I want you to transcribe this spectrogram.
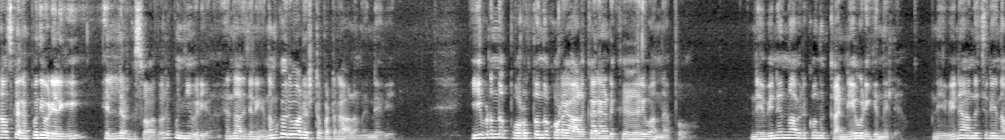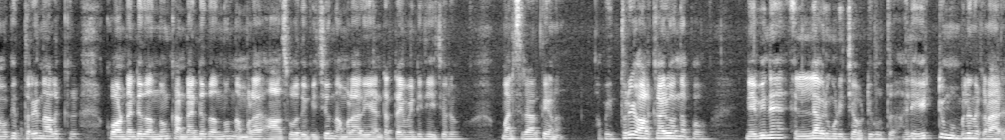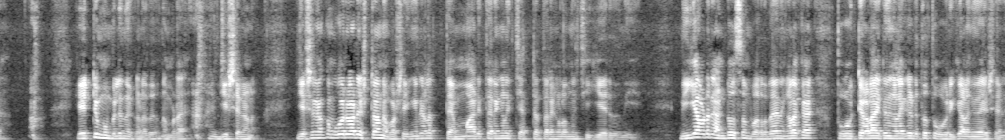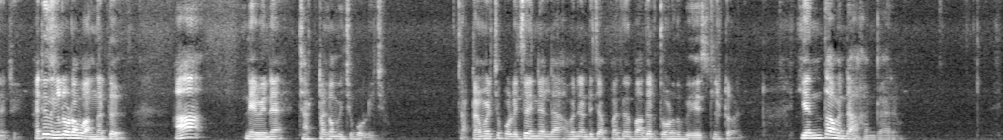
നമസ്കാരം. പുതിയ വീഡിയോയിലേക്ക് എല്ലാവർക്കും സ്വാഗതം. ഒരു കുഞ്ഞു വീഡിയോയാണ് എന്താണെന്ന് വെച്ചിട്ടുണ്ടെങ്കിൽ നമുക്ക് ഒരുപാട് ഇഷ്ടപ്പെട്ട ഒരാളാണ് നെവി. ഇവിടുന്ന് പുറത്തുനിന്ന് കുറേ ആൾക്കാരെ കയറി വന്നപ്പോൾ നെവിനൊന്നും അവർക്കൊന്നും കണ്ണിയെ പിടിക്കുന്നില്ല. നെവിനാന്ന് വെച്ചിട്ടുണ്ടെങ്കിൽ നമുക്ക് ഇത്രയും നാൾ കോണ്ടന്റ് തന്നും കണ്ടന്റ് തന്നും നമ്മളെ ആസ്വദിപ്പിച്ച് നമ്മളെ അത് എന്റർടൈൻമെന്റ് ചെയ്യിച്ചൊരു മത്സരാർത്ഥിയാണ്. അപ്പോൾ ഇത്രയും ആൾക്കാർ വന്നപ്പോൾ നെവിനെ എല്ലാവരും കൂടി ചവിട്ടി കുത്തുക. അതിൽ ഏറ്റവും മുമ്പിൽ നിൽക്കണ ആരാ? ഏറ്റവും മുമ്പിൽ നിൽക്കുന്നത് നമ്മുടെ ജിഷനാണ്. ജിഷനൊക്കെ നമുക്ക് ഒരുപാട് ഇഷ്ടമാണ് പക്ഷേ ഇങ്ങനെയുള്ള തെമ്മാടിത്തരങ്ങളും ചെറ്റത്തരങ്ങളൊന്നും ചെയ്യരുത് നീ. നീ അവിടെ രണ്ടു ദിവസം വെറുതെ നിങ്ങളൊക്കെ തൂറ്റകളായിട്ട് നിങ്ങളൊക്കെ എടുത്ത് തോരിക്കളഞ്ഞത് ഏഷ്യാനെറ്റ് എന്നിട്ട്. നിങ്ങളിവിടെ വന്നിട്ട് ആ നെവിനെ ചട്ടകം വെച്ച് പൊള്ളിച്ചു. ചട്ടകം വെച്ച് പൊള്ളിച്ച് തന്നെയല്ല അവൻ രണ്ട് ചപ്പാത്തി അപ്പോൾ അതെടുത്ത് കൊണ്ടത് വേസ്റ്റിലിട്ടു അവൻ. എന്താ അവന്റെ അഹങ്കാരം?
